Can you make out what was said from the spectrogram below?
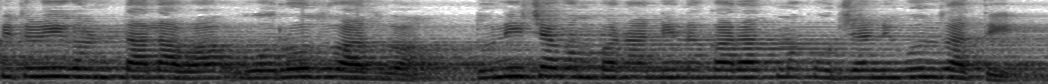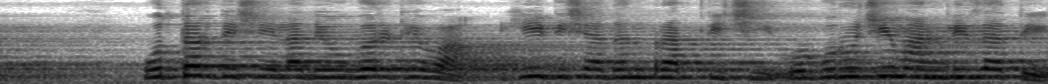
पितळी घंटा लावा व रोज वाजवा. दोन्हीच्या कंपनांनी नकारात्मक ऊर्जा निघून जाते. उत्तर दिशेला देवघर ठेवा. ही दिशा धनप्राप्तीची व गुरुची मानली जाते.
